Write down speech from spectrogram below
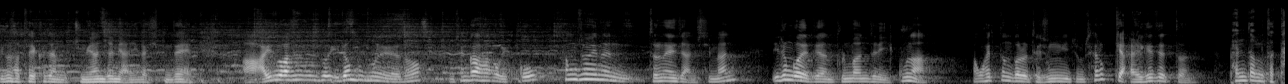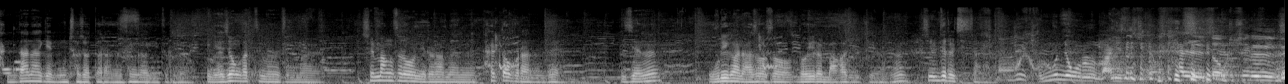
이번 사태의 가장 중요한 점이 아닌가 싶은데 아, 아이돌 가수들도 이런 부분에 대해서 좀 생각하고 있고 평소에는 드러내지 않지만 이런 거에 대한 불만들이 있구나 라고 했던 거를 대중이 좀 새롭게 알게 됐던 팬덤이 더 단단하게 뭉쳐졌다라는 생각이 들어요. 예전 같으면 정말 실망스러운 일을 하면 탈덕을 하는데 이제는 우리가 나서서 너희를 막아줄게요 는 실드를 치잖아요. 뭐 전문 용어를 많이 쓰시네요. 팔덕, 쉴드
